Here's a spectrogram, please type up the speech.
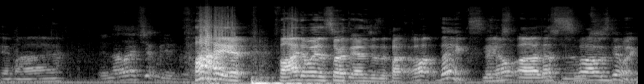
am I? And all that shit we didn't. Fire! Find a way to start the engines. Of po- oh, thanks. You Thanks, know, uh, that's no. what I was doing.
